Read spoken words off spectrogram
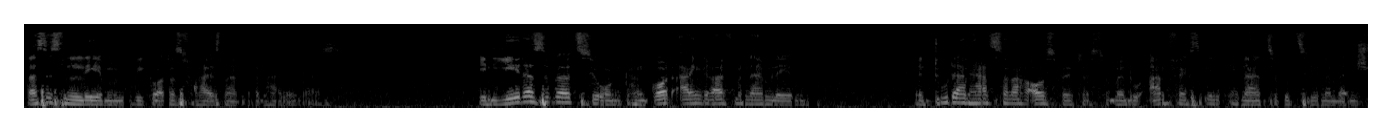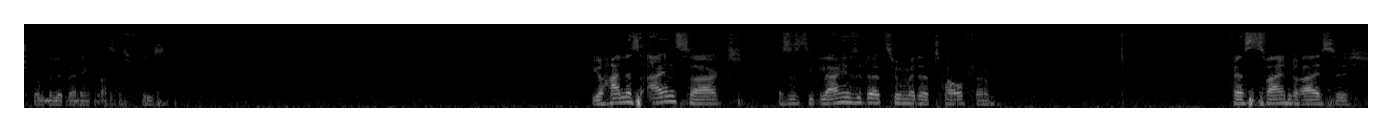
Das ist ein Leben, wie Gott es verheißen hat mit dem Heiligen Geist. In jeder Situation kann Gott eingreifen in deinem Leben. Wenn du dein Herz danach ausrichtest und wenn du anfängst, ihn hineinzubeziehen, dann werden Ströme lebendigen Wassers fließen. Johannes 1 sagt, es ist die gleiche Situation mit der Taufe. Vers 32.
